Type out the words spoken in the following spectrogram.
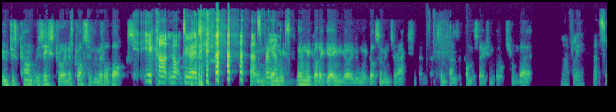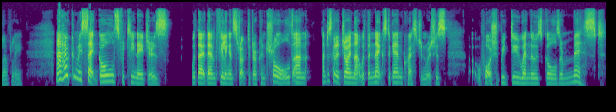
who just can't resist drawing a cross in the middle box. You can't not do it. That's and brilliant. Then we, then we got a game going and we got some interaction, and, and sometimes the conversation builds from there. Lovely. That's lovely. Now, how can we set goals for teenagers without them feeling instructed or controlled? And I'm just going to join that with the next again question, which is uh, what should we do when those goals are missed?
